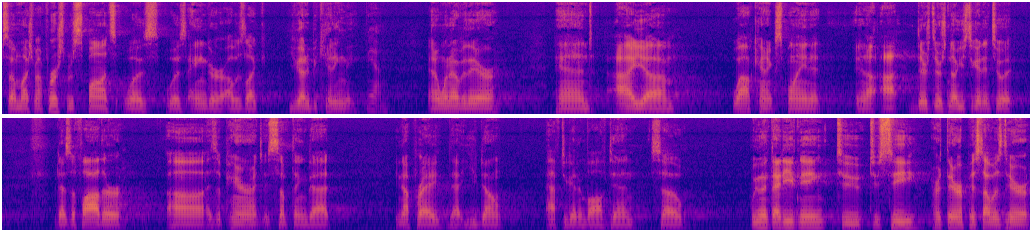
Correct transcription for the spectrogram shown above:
so much. My first response was was anger. I was like, "You got to be kidding me!" Yeah. And I went over there, and I, um, wow, can't explain it. And I, I, there's there's no use to get into it. But as a father, uh, as a parent, it's something that you know I pray that you don't have to get involved in. So we went that evening to to see her therapist. I was there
